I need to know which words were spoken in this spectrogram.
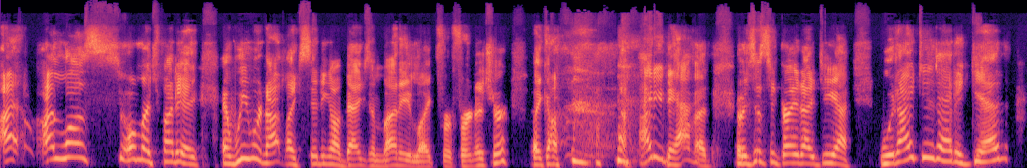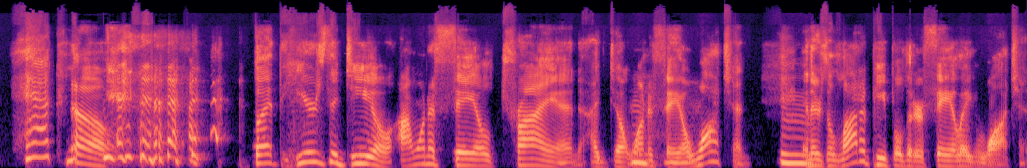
I, I lost so much money, I, and we were not like sitting on bags of money like for furniture. Like I, I didn't have it. It was just a great idea. Would I do that again? Heck no. but here's the deal I want to fail trying, I don't want to fail mm-hmm. watching. Mm-hmm. And there's a lot of people that are failing watching.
